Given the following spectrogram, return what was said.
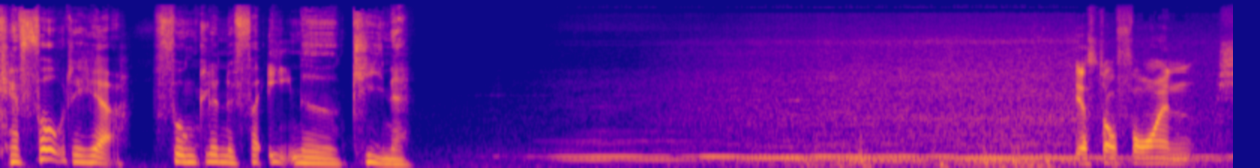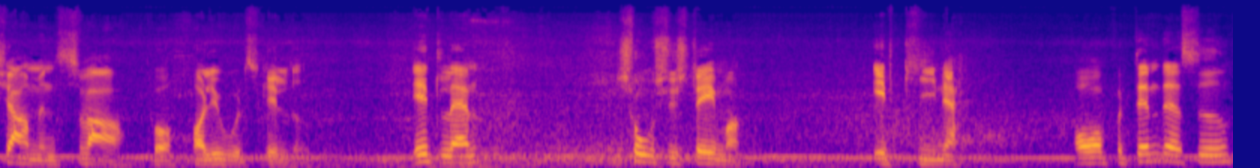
kan få det her funklende forenede Kina. Jeg står foran charmens svar på Hollywood-skiltet. Et land, to systemer, et Kina. Over på den der side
